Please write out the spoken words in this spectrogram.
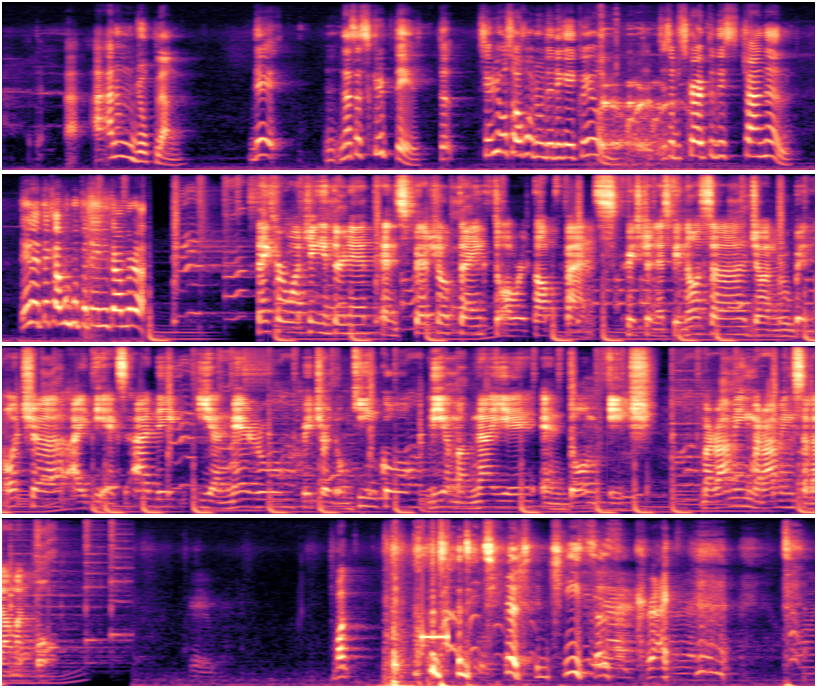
A- anong joke lang? Hindi, nasa script eh. Seryoso ako nung dinigay ko yun. Subscribe to this channel. Teka, teka, huwag mo patayin yung camera. Thanks for watching Internet and special thanks to our top fans Christian Espinosa, John Ruben Ocha, ITX Addict, Ian Meru, Richard Ongkinko, Leah Magnaye, and Dom H. Maraming maraming salamat po. But Jesus Christ.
